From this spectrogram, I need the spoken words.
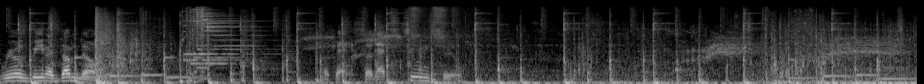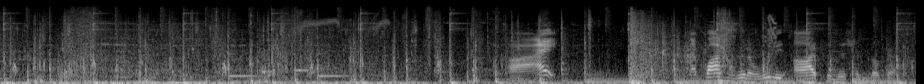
Rio's being a dum-dum. Okay, so that's two and two. Alright. That boss is in a really odd position, but okay.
